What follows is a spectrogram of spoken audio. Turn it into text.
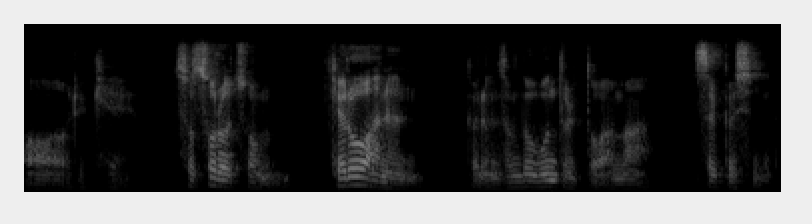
어, 이렇게 스스로 좀 괴로워하는 그런 성도분들도 아마 있을 것입니다.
